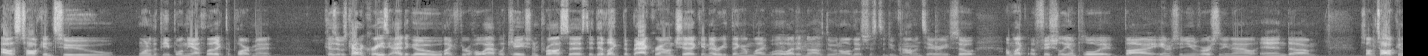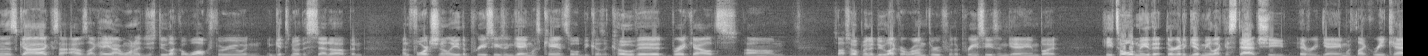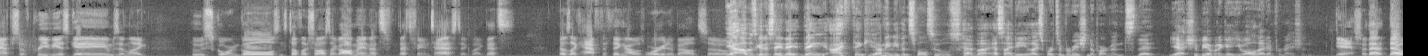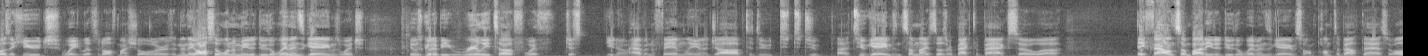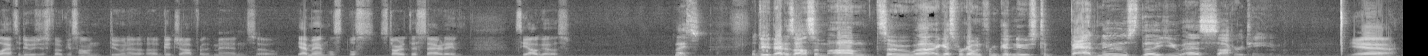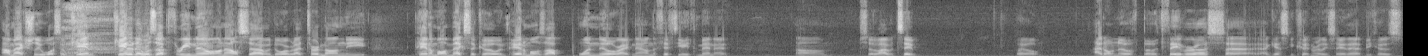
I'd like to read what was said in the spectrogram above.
I was talking to one of the people in the athletic department because it was kind of crazy. I had to go like through a whole application process. They did like the background check and everything. I'm like, whoa, I didn't know I was doing all this just to do commentary. So I'm like officially employed by Anderson University now, and um, so I'm talking to this guy because I, I, was like, hey, I want to just do like a walkthrough and, and get to know the setup and Unfortunately, the preseason game was canceled because of COVID breakouts. Um, so I was hoping to do like a run through for the preseason game, but he told me that they're going to give me like a stat sheet every game with like recaps of previous games and like who's scoring goals and stuff like. So I was like, oh man, that's that's fantastic. Like that's that was like half the thing I was worried about. So yeah, I was gonna say they they I think I mean even small schools have uh, SID like sports information departments that yeah should be able to get you all that information yeah, so that that was a huge weight lifted off my shoulders. And then they also wanted me to do the women's games, which it was going to be really tough with just you know having a family and a job to do t- t- two, uh, two games, and some nights those are back to back. So uh, they found somebody to do the women's game, so I'm pumped about that. So all I have to do is just focus on doing a, a good job for the men. So yeah, man, we'll we'll start it this Saturday and see how it goes. Nice. Well, dude, that is awesome. Um, so uh, I guess we're going from good news to bad news. The U.S. soccer team. Yeah, I'm actually so Can- Canada was up three 0 on El Salvador, but I turned on the Panama Mexico, and Panama's up one 0 right now in the 58th minute. Um, so I would say, well, I don't know if both favor us. Uh, I guess you couldn't really say that because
